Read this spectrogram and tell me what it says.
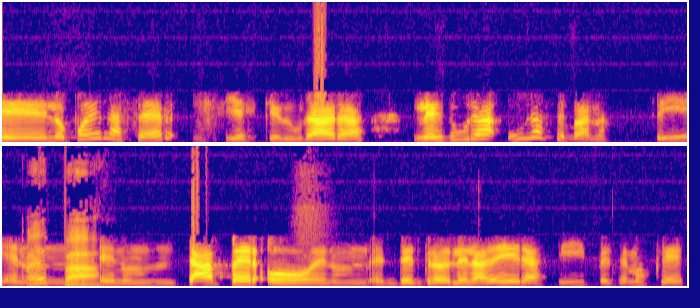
eh, lo pueden hacer, si es que durara, les dura una semana, ¿sí? En un, en un tupper o en un, dentro de la heladera, ¿sí? Pensemos que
